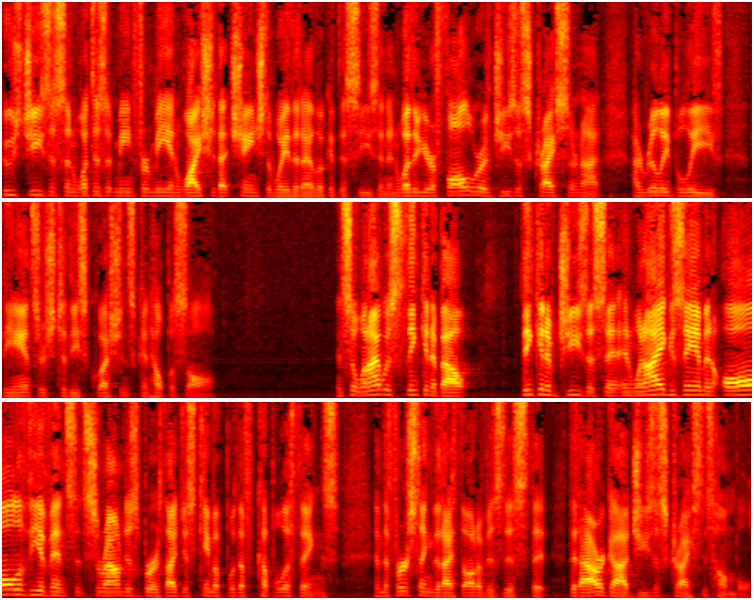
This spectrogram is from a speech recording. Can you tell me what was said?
Who's Jesus and what does it mean for me, and why should that change the way that I look at this season? And whether you're a follower of Jesus Christ or not, I really believe the answers to these questions can help us all. And so when I was thinking about thinking of Jesus, and, and when I examine all of the events that surround his birth, I just came up with a couple of things. And the first thing that I thought of is this that, that our God, Jesus Christ, is humble.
